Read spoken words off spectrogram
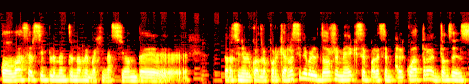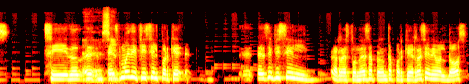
o va a ser simplemente una reimaginación de, de Resident Evil 4? Porque Resident Evil 2 Remake se parece al 4, entonces Sí, Eh, eh, sí. es muy difícil porque es difícil responder esa pregunta porque Resident Evil 2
